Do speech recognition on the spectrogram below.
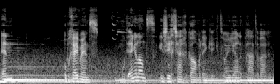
En op een gegeven moment moet Engeland in zicht zijn gekomen, denk ik, terwijl jullie aan het praten waren.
